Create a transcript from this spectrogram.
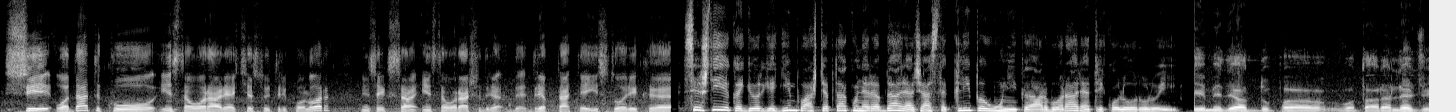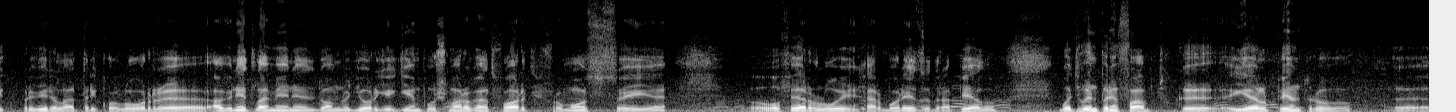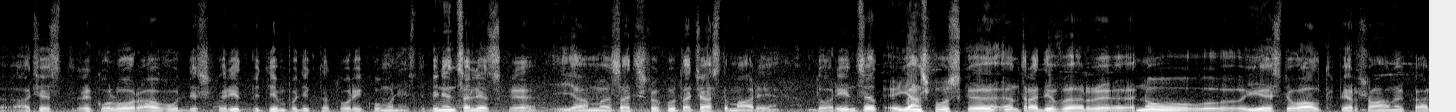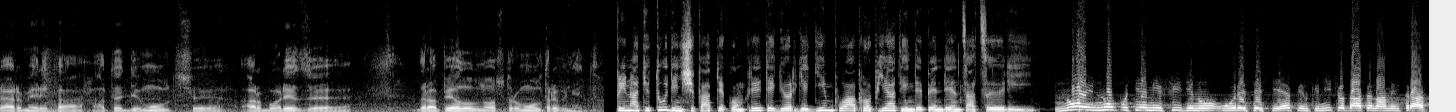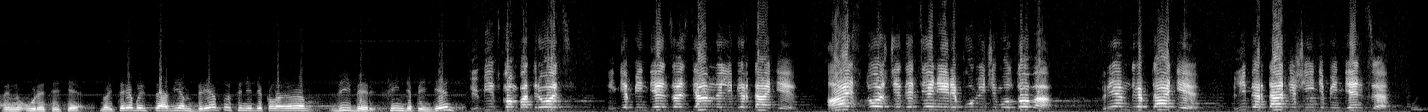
și odată cu instaurarea acestui tricolor, Bineînțeles că s-a instaurat și dreptatea istorică. Se știe că Gheorghe Gimpu aștepta cu nerăbdare această clipă unică, arborarea tricolorului. Imediat după votarea legii cu privire la tricolor, a venit la mine domnul Gheorghe Gimpu și m-a rugat foarte frumos să-i ofer lui arboreze drapelul, motivând prin faptul că el pentru Uh, acest recolor a avut desferit pe timpul dictaturii comuniste. Bineînțeles că i-am satisfăcut această mare dorință. I-am spus că, într-adevăr, nu este o altă persoană care ar merita atât de mult să arboreze drapelul nostru mult răvnit. Prin atitudini și fapte concrete, Gheorghe Gimpu a apropiat independența țării. Noi nu putem ieși din URSS, fiindcă niciodată n-am intrat în URSS. Noi trebuie să avem dreptul să ne declarăm liberi și independenți. Iubiți compatrioți, independența înseamnă libertate. Azi toți cetățenii Republicii Moldova vrem dreptate, libertate și independență.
